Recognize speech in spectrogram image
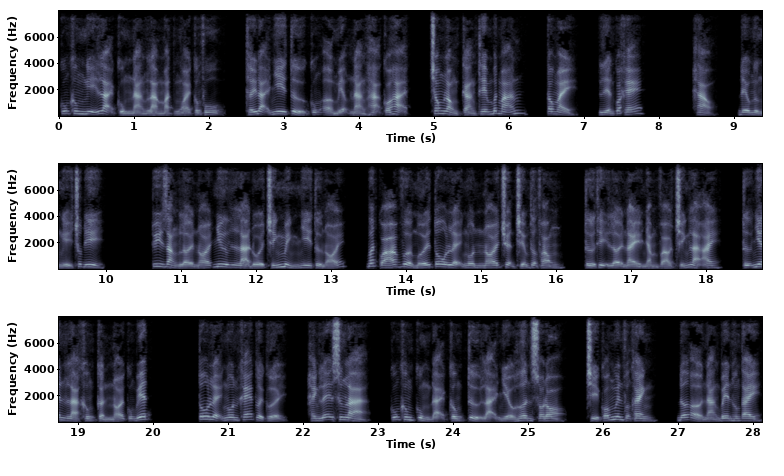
cũng không nghĩ lại cùng nàng làm mặt ngoài công phu, thấy đại nhi tử cũng ở miệng nàng hạ có hại, trong lòng càng thêm bất mãn, tao mày, liền quát khẽ. Hảo, đều ngừng nghỉ chút đi. Tuy rằng lời nói như là đối chính mình nhi tử nói, bất quá vừa mới tô lệ ngôn nói chuyện chiếm thượng phong, từ thị lời này nhằm vào chính là ai, tự nhiên là không cần nói cũng biết. Tô lệ ngôn khẽ cười cười, hành lễ xưng là, cũng không cùng đại công tử lại nhiều hơn so đo, chỉ có Nguyên Phượng Khanh, đỡ ở nàng bên hông tay,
